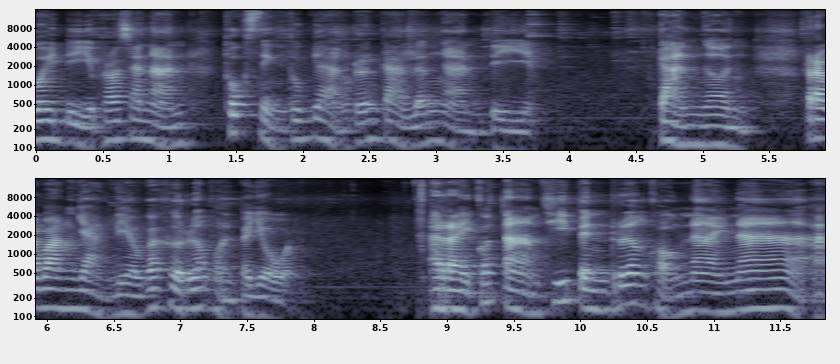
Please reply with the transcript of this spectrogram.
ด้วยดี เพราะฉะนั้นทุกสิ่งทุกอย่างเรื่องการเรื่องงานดี การเงิน ระวังอย่างเดียวก็คือเรื่องผลประโยชน์ อะไรก็ตามที่เป็นเรื่องของนายหน้าอ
